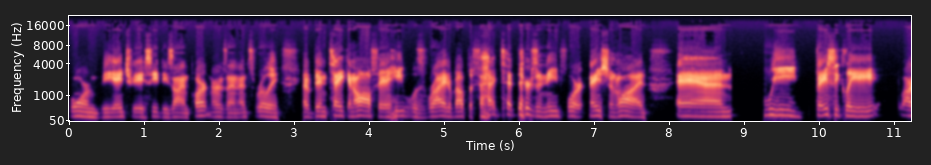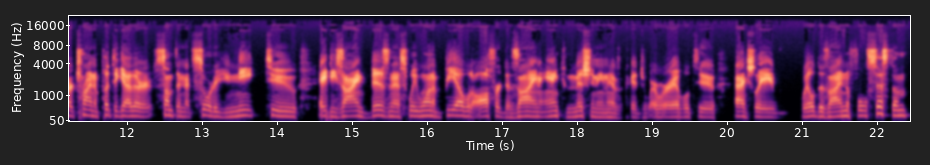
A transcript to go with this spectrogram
formed the HVAC Design Partners, and it's really have been taken off. Eh, he was right about the fact that there's a need for it nationwide. And we basically are trying to put together something that's sort of unique to a design business. We want to be able to offer design and commissioning as a package where we're able to actually we'll design the full system.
